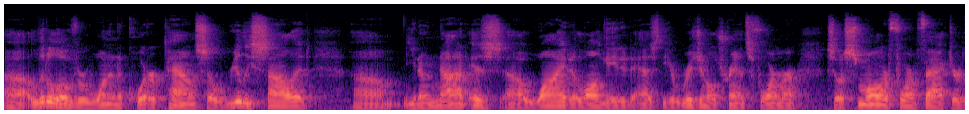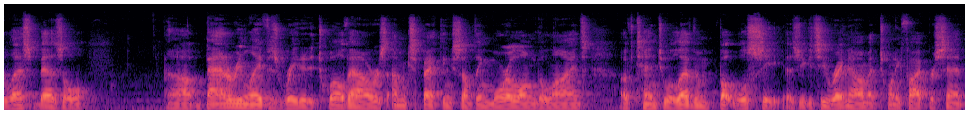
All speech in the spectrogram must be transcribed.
uh, a little over one and a quarter pounds, so really solid. Um, you know, not as uh, wide, elongated as the original Transformer, so a smaller form factor, less bezel. Uh, battery life is rated at 12 hours. I'm expecting something more along the lines of 10 to 11, but we'll see. As you can see right now, I'm at 25%,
